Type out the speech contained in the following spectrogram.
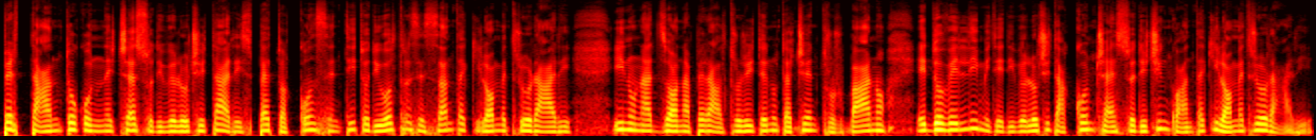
pertanto con un eccesso di velocità rispetto al consentito di oltre 60 km orari, in una zona peraltro ritenuta centro urbano e dove il limite di velocità concesso è di 50 km orari.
